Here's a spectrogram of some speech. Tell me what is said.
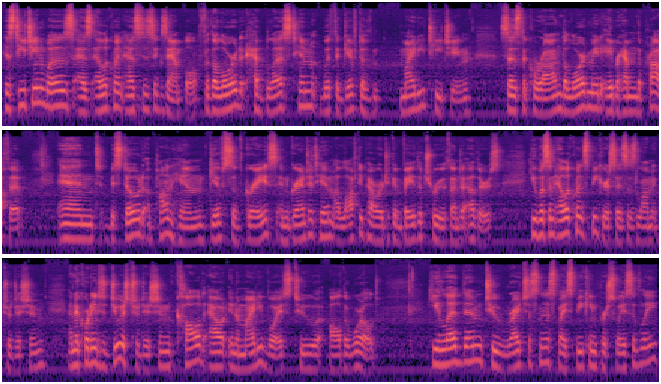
His teaching was as eloquent as his example, for the Lord had blessed him with the gift of mighty teaching, Says the Quran, the Lord made Abraham the prophet and bestowed upon him gifts of grace and granted him a lofty power to convey the truth unto others. He was an eloquent speaker, says Islamic tradition, and according to Jewish tradition, called out in a mighty voice to all the world. He led them to righteousness by speaking persuasively.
